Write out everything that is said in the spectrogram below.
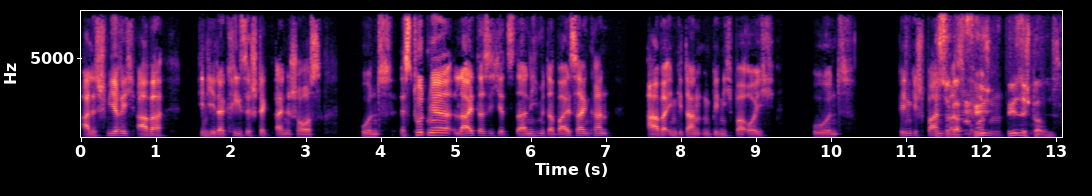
Alles schwierig, aber in jeder Krise steckt eine Chance. Und es tut mir leid, dass ich jetzt da nicht mit dabei sein kann, aber in Gedanken bin ich bei euch und bin gespannt. Ist sogar was morgen... physisch bei uns.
